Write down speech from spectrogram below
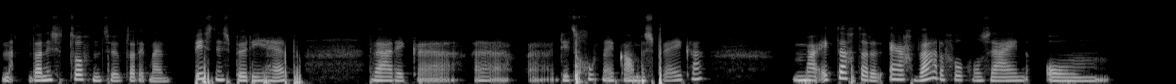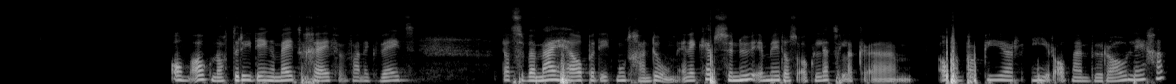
Nou, dan is het tof natuurlijk dat ik mijn business buddy heb, waar ik uh, uh, uh, dit goed mee kan bespreken. Maar ik dacht dat het erg waardevol kon zijn om om ook nog drie dingen mee te geven waarvan ik weet dat ze bij mij helpen die ik moet gaan doen. En ik heb ze nu inmiddels ook letterlijk um, op een papier hier op mijn bureau liggen.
